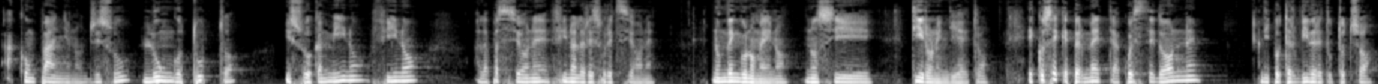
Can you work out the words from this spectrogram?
accompagnano Gesù lungo tutto il suo cammino fino alla passione, fino alla resurrezione. Non vengono meno, non si tirano indietro. E cos'è che permette a queste donne di poter vivere tutto ciò?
